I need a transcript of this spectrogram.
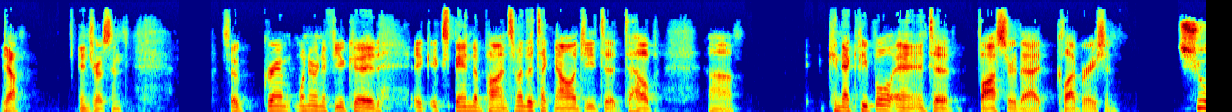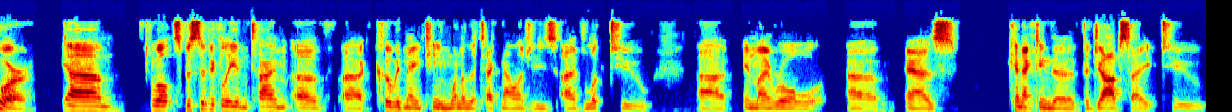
Yeah, interesting. So, Graham, wondering if you could expand upon some of the technology to to help uh, connect people and, and, to foster that collaboration. Sure. Um, well, specifically in time of uh, COVID nineteen, one of the technologies I've looked to uh, in my role uh, as connecting the the job site to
